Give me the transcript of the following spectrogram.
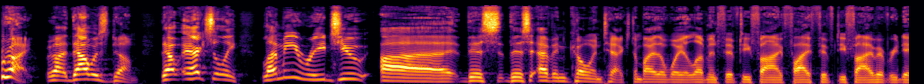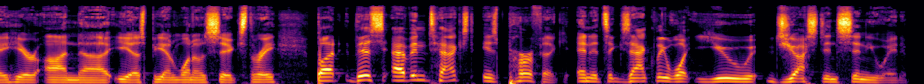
Right, right. That was dumb. That actually, let me read you uh, this this Evan Cohen text. And by the way, eleven fifty five, five fifty five every day here on uh, ESPN one zero six three. But this Evan text is perfect, and it's exactly what you just insinuated.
